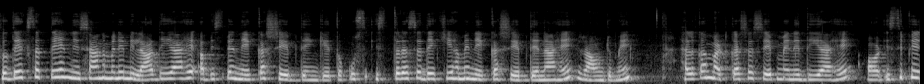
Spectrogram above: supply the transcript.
तो देख सकते हैं, निशान मैंने मिला दिया है। अब इस पर नेक का शेप देंगे। तो कुछ इस तरह से देखिए, हमें नेक का शेप देना है राउंड में। हल्का मटका सा शेप मैंने दिया है और इसी पे,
